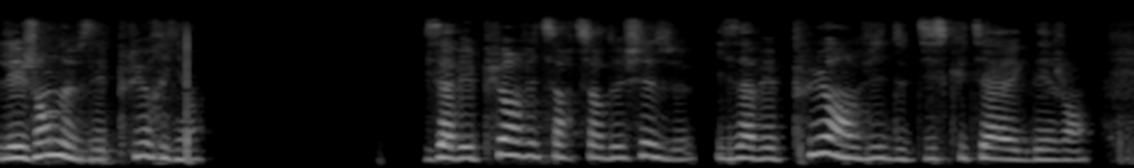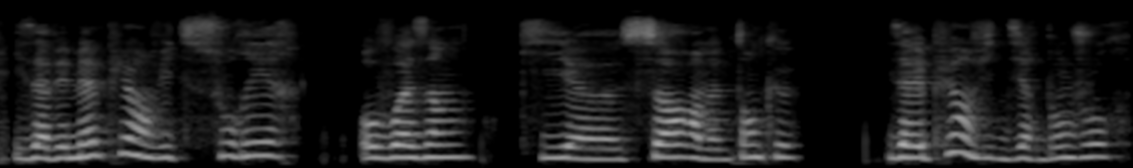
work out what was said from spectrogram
les gens ne faisaient plus rien. Ils n'avaient plus envie de sortir de chez eux. Ils n'avaient plus envie de discuter avec des gens. Ils n'avaient même plus envie de sourire aux voisins qui euh, sortent en même temps qu'eux. Ils n'avaient plus envie de dire bonjour.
